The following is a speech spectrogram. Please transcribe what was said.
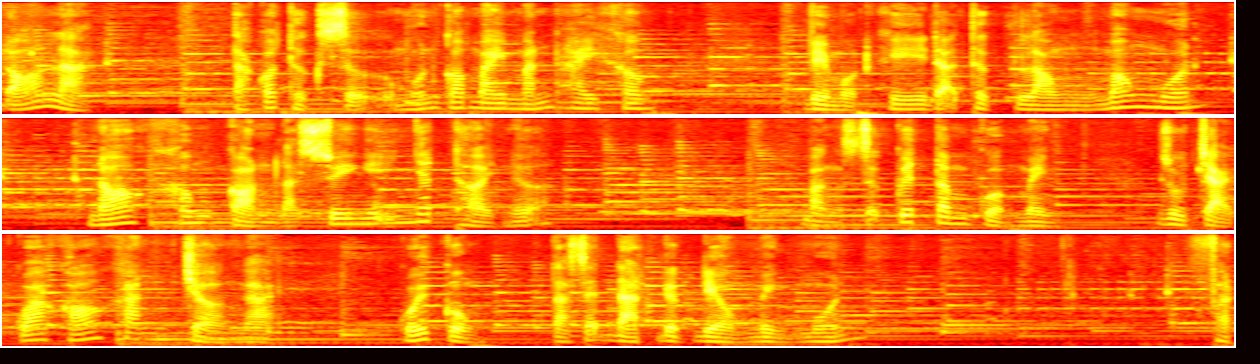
đó là, ta có thực sự muốn có may mắn hay không? Vì một khi đã thực lòng mong muốn, nó không còn là suy nghĩ nhất thời nữa. Bằng sự quyết tâm của mình, dù trải qua khó khăn trở ngại, cuối cùng ta sẽ đạt được điều mình muốn. Phật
